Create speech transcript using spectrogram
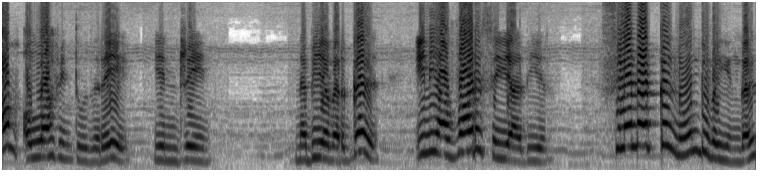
ஆம் அல்லாஹ்வின் தூதரே என்றேன். நபி அவர்கள் இனி அவ்வாறு செய்யாதீர். சில நாட்கள் நோன்பு வையுங்கள்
